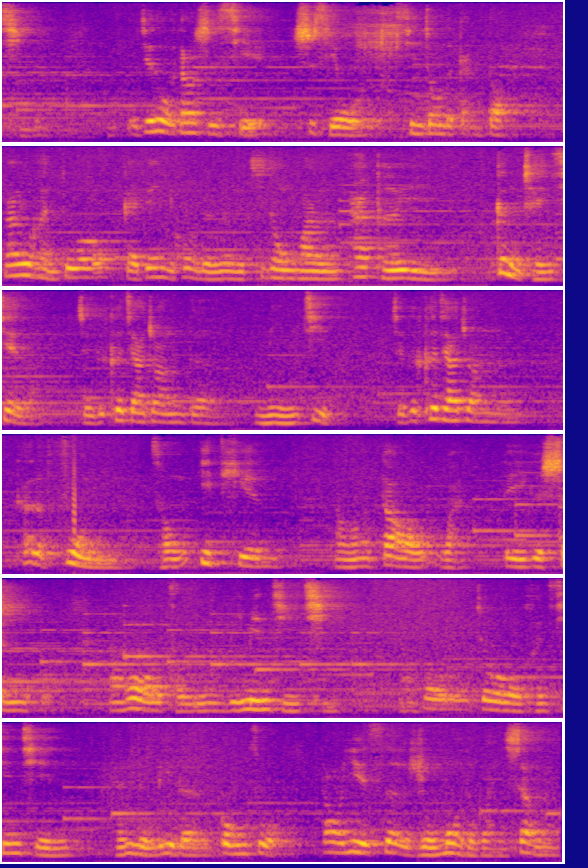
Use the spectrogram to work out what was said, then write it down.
期的。我觉得我当时写是写我心中的感动。那有很多改编以后的那个季中花，它可以更呈现整个客家庄的宁静。整个客家庄呢，它的妇女从一天然后到晚的一个生活，然后从黎明即起，然后就很辛勤、很努力的工作，到夜色如墨的晚上呢，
